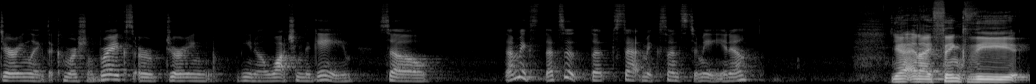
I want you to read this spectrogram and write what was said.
during like the commercial breaks or during you know watching the game. So that makes that's a that stat makes sense to me. You know. Yeah, and I think the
